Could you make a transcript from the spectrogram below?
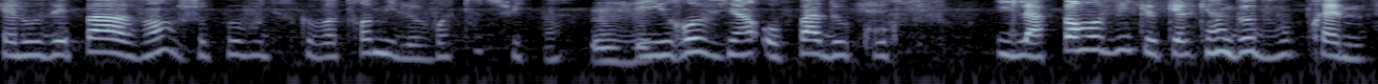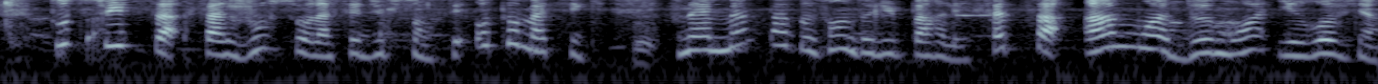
Qu'elle osait pas avant. Je peux vous dire que votre homme, il le voit tout de suite. hein. Mhm. Et il revient au pas de course. Il n'a pas envie que quelqu'un d'autre vous prenne. Tout de suite, ça, ça joue sur la séduction. C'est automatique. Vous n'avez même pas besoin de lui parler. Faites ça un mois, deux mois, il revient.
